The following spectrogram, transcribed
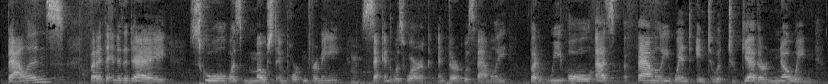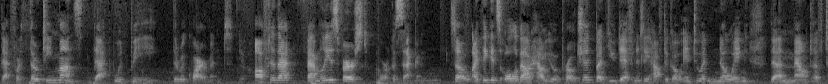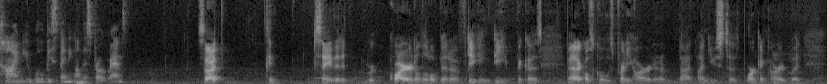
balance, but at the end of the day, school was most important for me. Mm-hmm. Second was work, and third was family. But we all, as a family, went into it together, knowing that for 13 months that would be the requirement. Yeah. After that, family is first, work is second. So I think it's all about how you approach it, but you definitely have to go into it knowing the amount of time you will be spending on this program. So I can say that it required a little bit of digging deep because medical school was pretty hard and I'm not unused to working hard, but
